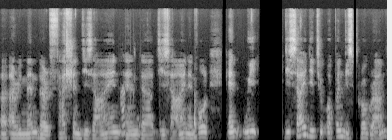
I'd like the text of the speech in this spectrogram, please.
uh, I remember fashion design and uh, design and all. And we decided to open this program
